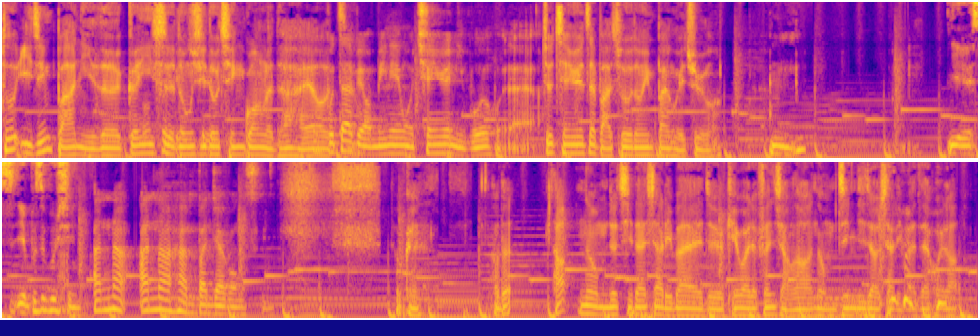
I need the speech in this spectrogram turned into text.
都已经把你的更衣室的东西都清光了，他还要？不代表明年我签约你不会回来啊？就签约再把所有东西搬回去吗？嗯，也是，也不是不行。安娜安娜汉搬家公司。OK，好的，好，那我们就期待下礼拜这个 KY 的分享了。那我们今天就到下礼拜再会了，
